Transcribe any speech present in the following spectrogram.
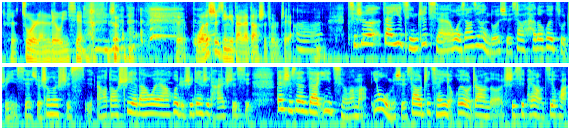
就是做人留一线。对，我的实习经历大概当时就是这样。嗯，其实，在疫情之前，我相信很多学校它都会组织一些学生的实习，然后到事业单位啊，或者是电视台实习。但是现在疫情了嘛，因为我们学校之前也会有这样的实习培养计划，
